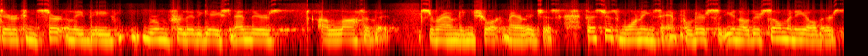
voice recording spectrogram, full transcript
there can certainly be room for litigation, and there's a lot of it surrounding short marriages. That's just one example. There's, you know, there's so many others.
